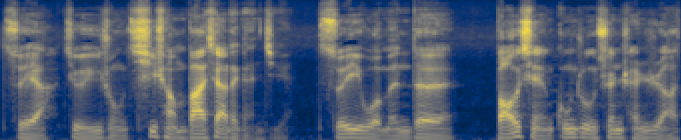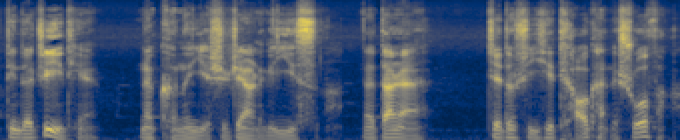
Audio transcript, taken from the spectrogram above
所以啊就有一种七上八下的感觉。所以我们的保险公众宣传日啊定在这一天，那可能也是这样的一个意思啊。那当然，这都是一些调侃的说法。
